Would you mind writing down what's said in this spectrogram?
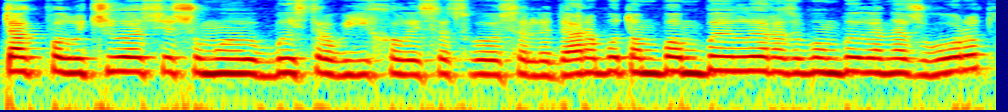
Так вийшло, що ми швидко виїхали зі свого Солідара, бо там бомбили, розбомбили наш город.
